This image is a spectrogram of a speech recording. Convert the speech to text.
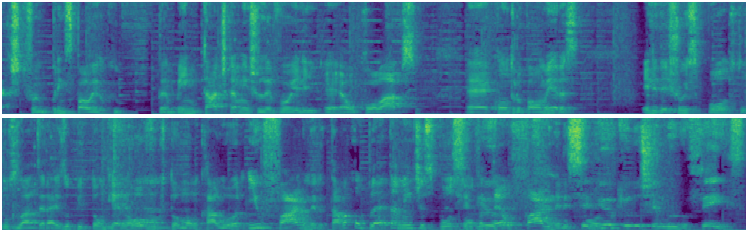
acho que foi o principal erro que também taticamente levou ele é, ao colapso é, contra o Palmeiras. Ele deixou exposto os laterais, o Piton, que é novo, que tomou um calor, e o Fagner estava completamente exposto. Você viu- até o Fagner Você exposto. viu o que o Luxemburgo fez?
